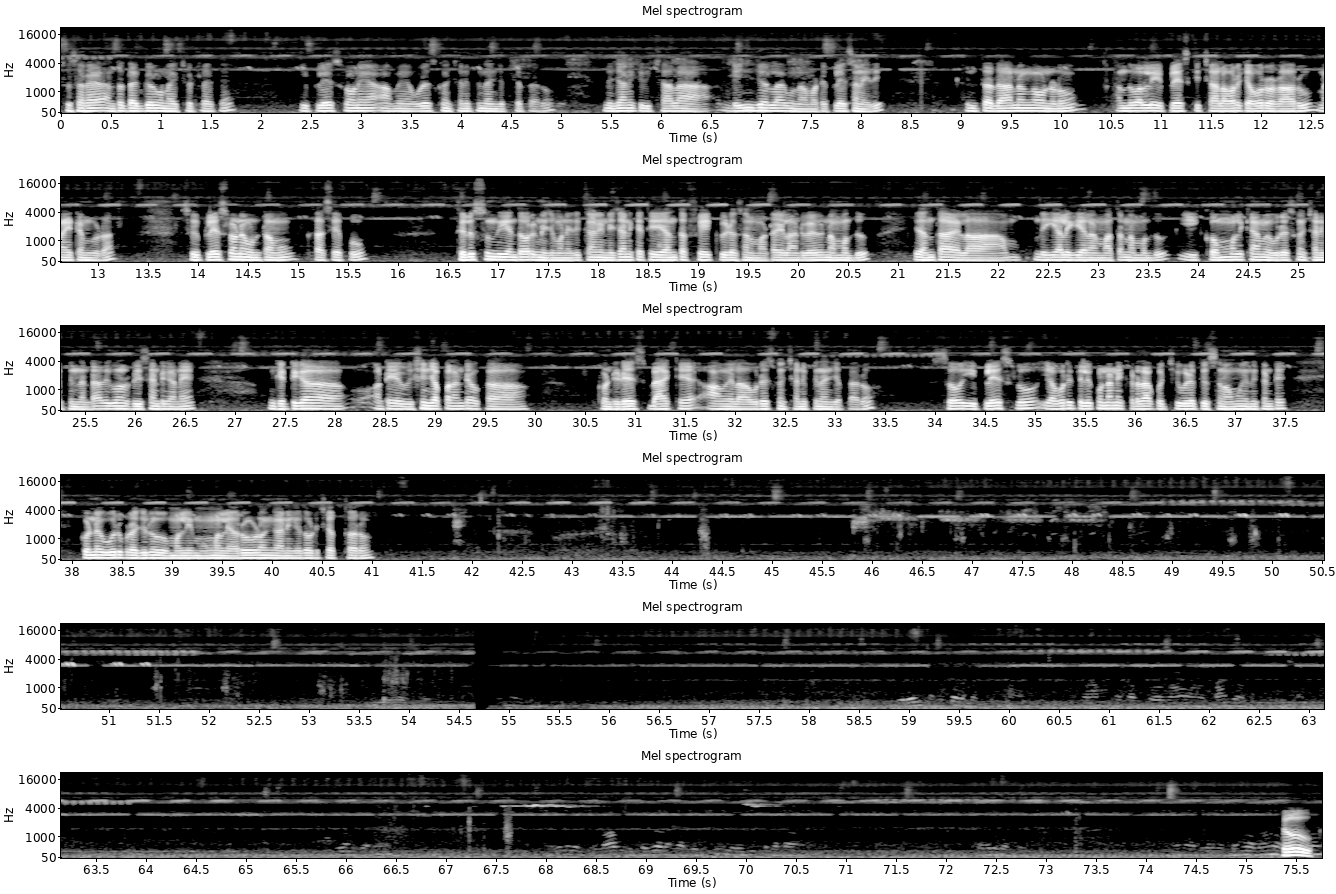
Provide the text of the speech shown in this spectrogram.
చూసారా? అంత దగ్గర ఉన్నాయి చెట్లు అయితే ఈ ప్లేస్లోనే ఆమె ఉరేసుకొని చనిపోయిందని చెప్పి చెప్పారు. నిజానికి ఇది చాలా డేంజర్ లాగా ఉంది అనమాట ఈ ప్లేస్ అనేది. ఇంత దారుణంగా ఉండడం. అందువల్ల ఈ ప్లేస్కి చాలా వరకు ఎవరు రారు నైట్ టైం కూడా. సో ఈ ప్లేస్లోనే ఉంటాము కాసేపు. తెలుస్తుంది ఎంతవరకు నిజం అనేది. కానీ నిజానికైతే ఇదంతా ఫేక్ వీడియోస్ అనమాట ఇలాంటివి ఏమీ నమ్మొద్దు. ఇదంతా ఇలా దెయ్యాలు గీయాలని మాత్రం నమ్మొద్దు. ఈ కొమ్మలకి ఆమె ఉరేసుకొని చనిపోయిందంట. అది కూడా రీసెంట్గానే గట్టిగా అంటే విషయం చెప్పాలంటే ఒక ట్వంటీ డేస్ బ్యాకే ఆమె ఇలా ఊరేసుకొని చనిపోయిందని చెప్పారు. సో ఈ ప్లేస్లో ఎవరు తెలియకుండానే ఇక్కడ దాకా వచ్చి వీడియో తీస్తున్నాము. ఎందుకంటే కొన్ని ఊరు ప్రజలు మళ్ళీ మమ్మల్ని అరవడం కానీ ఏదో ఒకటి చెప్తారు Oh.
